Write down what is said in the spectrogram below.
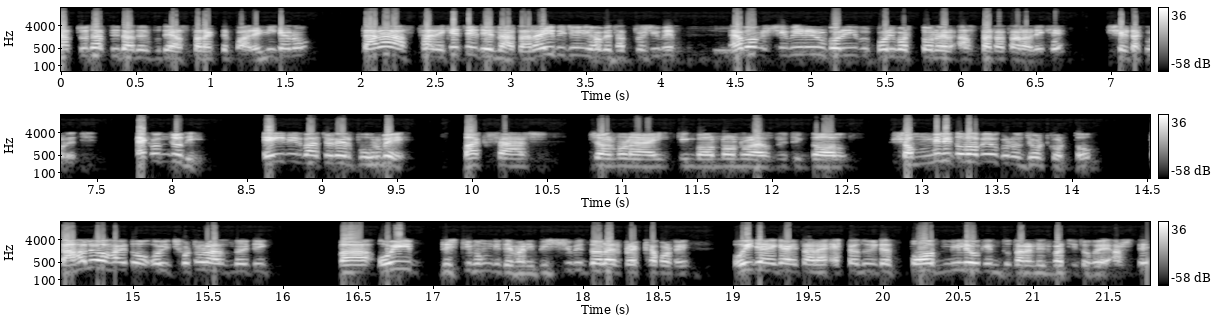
ছাত্রছাত্রী তাদের প্রতি আস্থা রাখতে পারেনি কেন? তারা আস্থা রেখেছে যে না, তারাই বিজয়ী হবে ছাত্র শিবির এবং শিবিরের উপরই পরিবর্তনের আস্থাটা তারা রেখে সেটা করেছে। এখন যদি এই নির্বাচনের পূর্বে বাকশাস চরমনাই কিংবা অন্য অন্য রাজনৈতিক দল সম্মিলিতভাবেও কোনো জোট করতো, তাহলেও হয়তো ওই ছোট রাজনৈতিক বা ওই দৃষ্টিভঙ্গিতে মানে বিশ্ববিদ্যালয়ের প্রেক্ষাপটে ওই জায়গায় তারা একটা দুইটা পদ নিলেও কিন্তু তারা নির্বাচিত হয়ে আসতে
